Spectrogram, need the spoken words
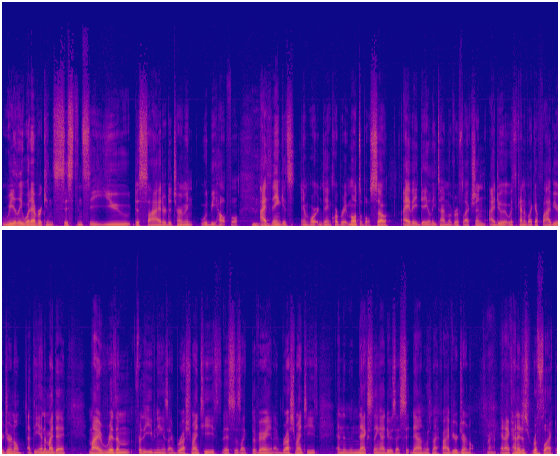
really whatever consistency you decide or determine would be helpful. Mm-hmm. I think it's important to incorporate multiple. So I have a daily time of reflection. I do it with kind of like a five year journal. At the end of my day, my rhythm for the evening is I brush my teeth. This is like the very end. I brush my teeth, and then the next thing I do is I sit down with my five year journal. Right. And I kind of just reflect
